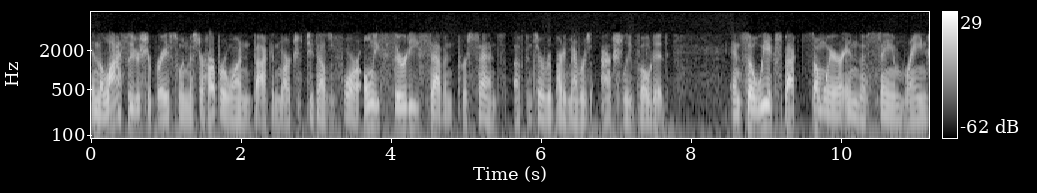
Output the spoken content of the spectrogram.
In the last leadership race, when Mr. Harper won back in March of 2004, only 37% of Conservative Party members actually voted. And so we expect somewhere in the same range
